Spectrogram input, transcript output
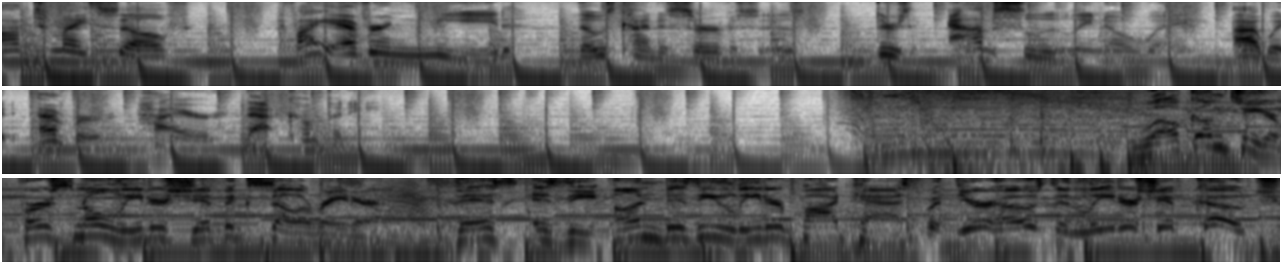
thought to myself, if I ever need those kind of services, there's absolutely no way I would ever hire that company. Welcome to your personal leadership accelerator. This is the Unbusy Leader podcast with your host and leadership coach,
